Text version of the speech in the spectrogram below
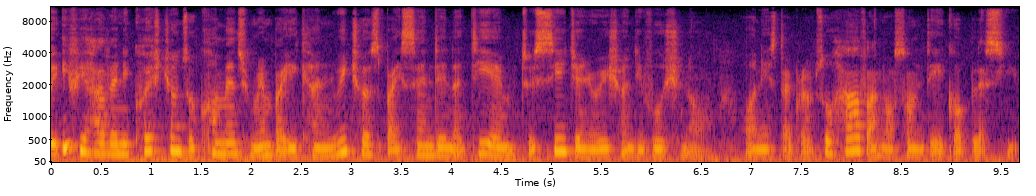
if you have any questions or comments, remember you can reach us by sending a DM to C Generation Devotional on Instagram. So have an awesome day. God bless you.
